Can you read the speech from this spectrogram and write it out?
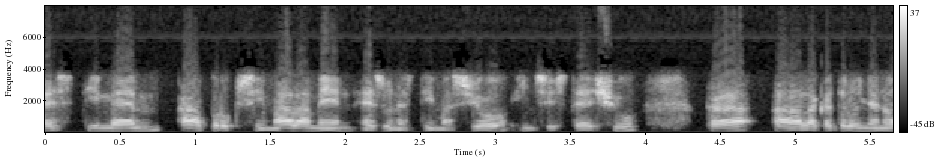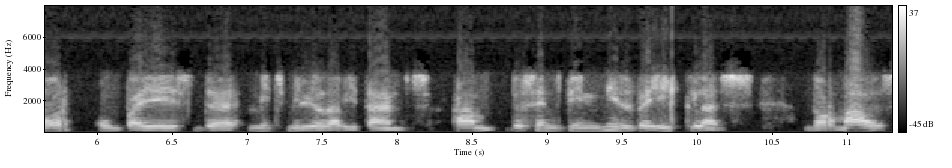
estimem aproximadament, és una estimació, insisteixo, que a la Catalunya Nord, un país de mig milió d'habitants amb 220.000 vehicles normals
